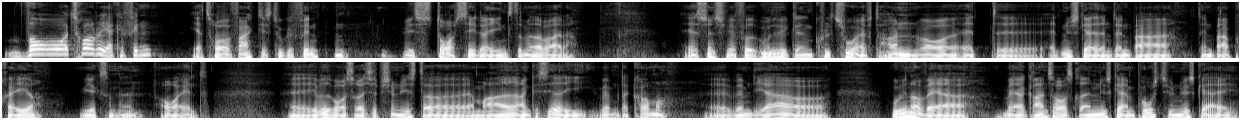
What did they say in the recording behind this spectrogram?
Hvor tror du, jeg kan finde den? Jeg tror faktisk, du kan finde den ved stort set hver eneste medarbejder. Jeg synes, vi har fået udviklet en kultur efterhånden, hvor at, øh, at nysgerrigheden den bare, den bare præger virksomheden overalt. Øh, jeg ved, at vores receptionister er meget engageret i, hvem der kommer, øh, hvem de er, og uden at være, være grænseoverskridende nysgerrig, men positiv nysgerrig,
